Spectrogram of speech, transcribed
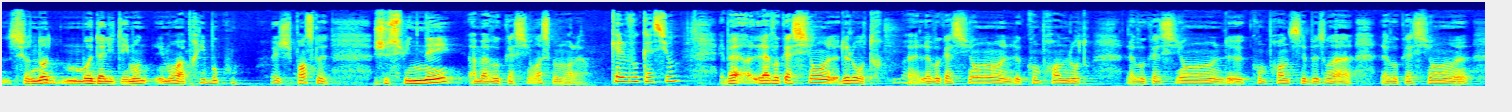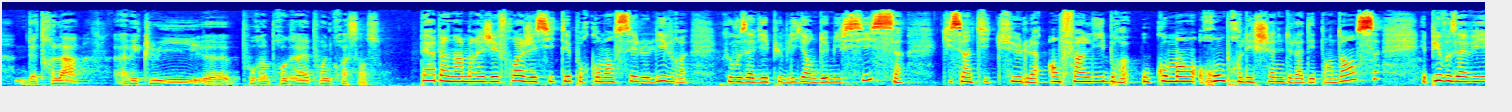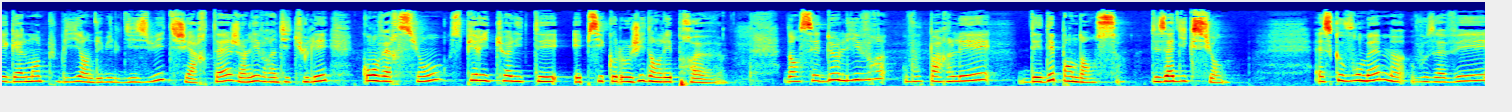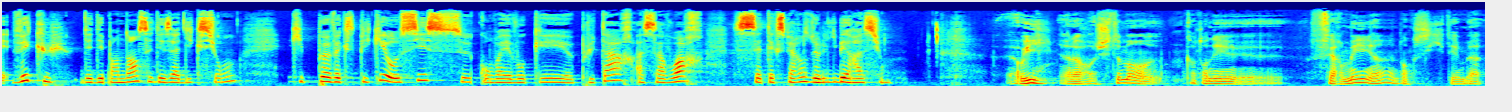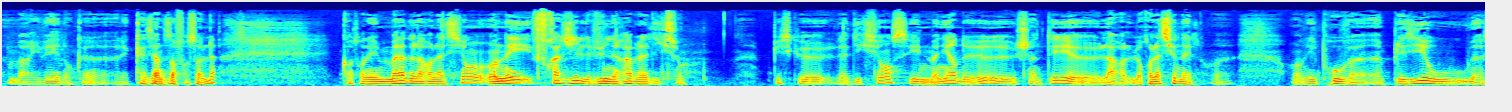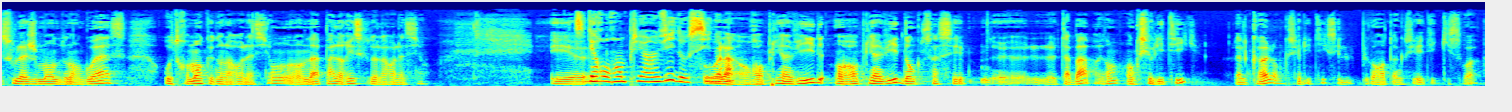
sur une autre modalité. Ils m'ont appris beaucoup. Et je pense que je suis né à ma vocation à ce moment-là. Quelle vocation? Eh ben, La vocation de l'autre, la vocation de comprendre l'autre, la vocation de comprendre ses besoins, la vocation euh, d'être là avec lui euh, pour un progrès, pour une croissance. Père Bernard-Marie Geffroy, j'ai cité pour commencer le livre que vous aviez publié en 2006, qui s'intitule Enfin libre ou comment rompre les chaînes de la dépendance. Et puis vous avez également publié en 2018 chez Artege un livre intitulé Conversion, spiritualité et psychologie dans l'épreuve. Dans ces deux livres, vous parlez des dépendances, des addictions. Est-ce que vous-même, vous avez vécu des dépendances et des addictions qui peuvent expliquer aussi ce qu'on va évoquer euh, plus tard, à savoir cette expérience de libération? Euh, oui, alors justement, quand on est euh, fermé, hein, donc ce qui était donc à la caserne des enfants soldats, quand on est malade de la relation, on est fragile, vulnérable à l'addiction, puisque l'addiction c'est une manière de chanter le relationnel. On éprouve un plaisir ou un soulagement de l'angoisse autrement que dans la relation. On n'a pas le risque de la relation. Euh, C'est-à-dire on remplit un vide aussi. Voilà, on remplit un vide. On remplit un vide. Donc ça c'est euh, le tabac par exemple, anxiolytique, l'alcool anxiolytique, c'est le plus grand anxiolytique qui soit,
